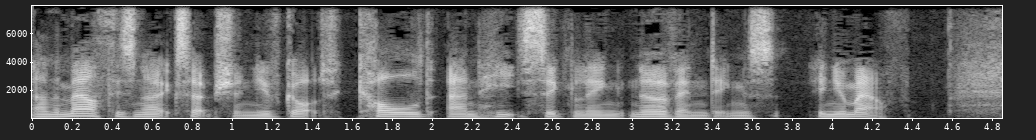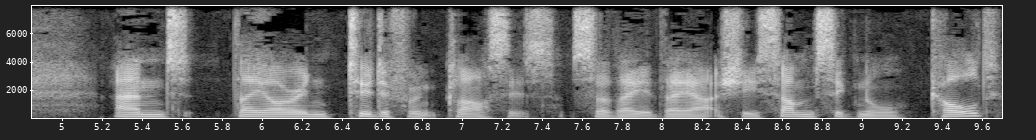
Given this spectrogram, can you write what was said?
And the mouth is no exception. You've got cold and heat signaling nerve endings in your mouth. And they are in two different classes. So they, they actually, some signal cold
